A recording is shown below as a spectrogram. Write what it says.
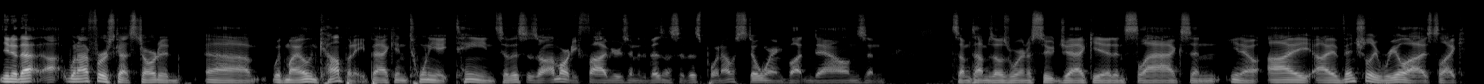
you know that uh, when I first got started uh, with my own company back in 2018, so this is I'm already five years into the business at this point. I was still wearing button downs and sometimes I was wearing a suit jacket and slacks. And you know, I I eventually realized like,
